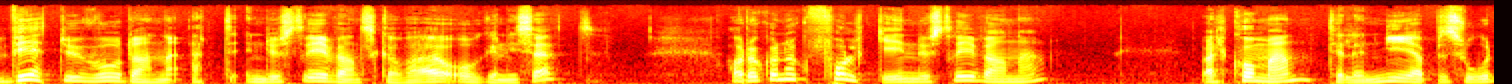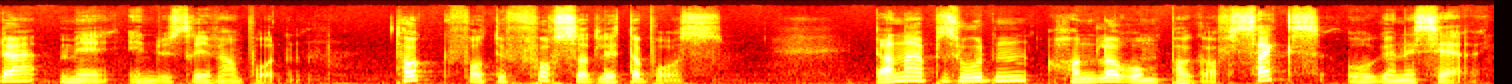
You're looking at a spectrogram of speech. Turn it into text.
Vet du hvordan et industrivern skal være organisert? Har dere nok folk i industrivernet? Velkommen til en ny episode med Industrivernpodden. Takk for at du fortsatt lytter på oss. Denne episoden handler om paragraf 6, organisering.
